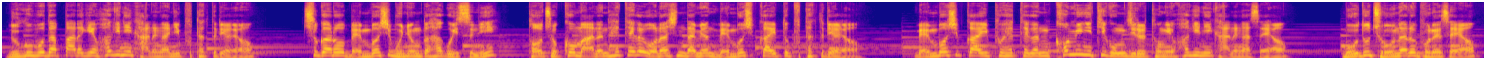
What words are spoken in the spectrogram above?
누구보다 빠르게 확인이 가능하니 부탁드려요. 추가로 멤버십 운영도 하고 있으니 더 좋고 많은 혜택을 원하신다면 멤버십 가입도 부탁드려요. 멤버십 가입 후 혜택은 커뮤니티 공지를 통해 확인이 가능하세요. 모두 좋은 하루 보내세요.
